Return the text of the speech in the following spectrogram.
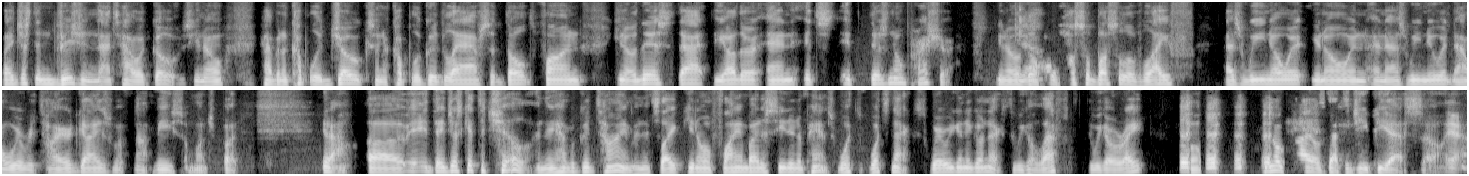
but i just envision that's how it goes you know? Having a couple of jokes and a couple of good laughs adult fun you know this that the other and it's it there's no pressure. You know the whole hustle bustle of life as we know it, you know, and and as we knew it. Now we're retired guys, but not me so much, but you know, uh, it- they just get to chill and they have a good time, and it's like you know, flying by the seat of the pants. What what's next? Where are we going to go next? Do we go left? Do we go right? Well, I know Kyle's got the GPS, so yeah.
